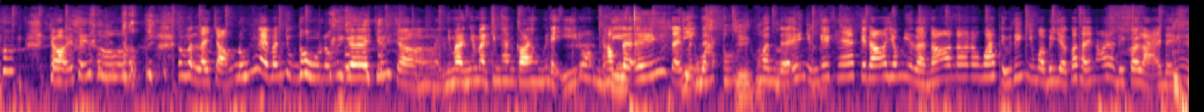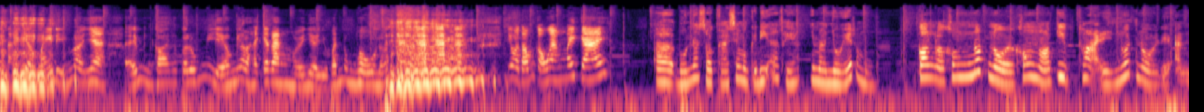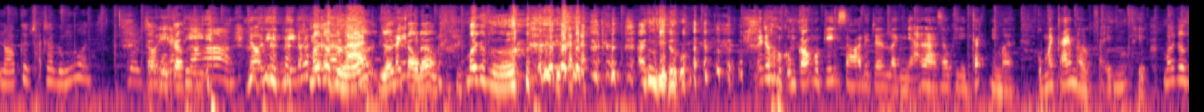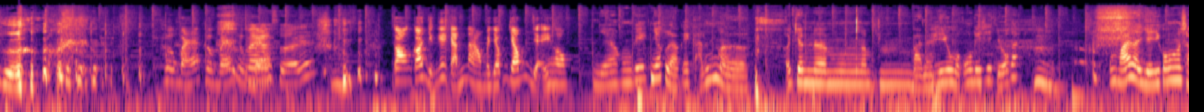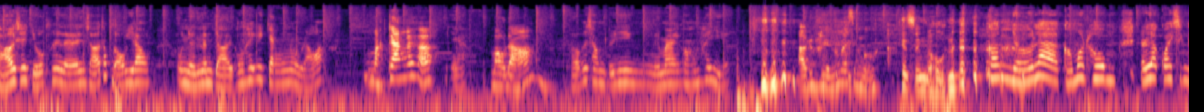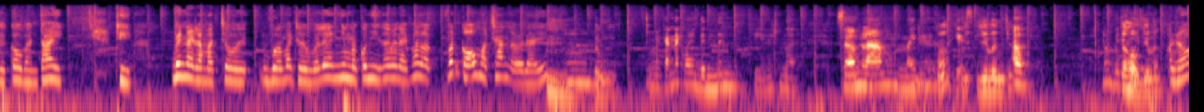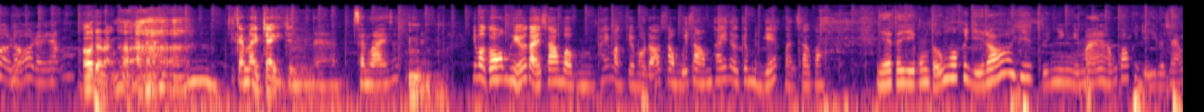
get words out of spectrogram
Trời ơi thấy thương. Mình lại chọn đúng ngày bánh trung thu nó mới ghê chứ trời. Nhưng mà nhưng mà kim thanh coi không có để ý đúng không? Không để ý tại diễn mình quá tốt Diễn quá mình tốt. để ý những cái khác. Cái đó giống như là nó nó nó quá tiểu tiết nhưng mà bây giờ có thể nói là đi coi lại để nãy giờ mấy điểm rồi nha. Để mình coi thôi coi đúng như vậy không nhớ là hai cái răng rồi giờ dù bánh trung thu nữa. Nhưng mà tổng cộng ăn mấy cái? Ờ bốn năm sáu cái trên một cái đĩa thế nhưng mà nhồi hết vào mồm con còn không nuốt nổi không nói kịp thoại để nuốt nổi để ăn nói kịp thoại cho đúng luôn. Rồi thì, Một thì, Wow. đó thì, thì nó mấy cái thừa nhớ mấy cái câu đó không? Mấy cái thừa. Ăn nhiều. Quá nói chung cũng có một cái so để cho là nhả ra sau khi cắt nhưng mà cũng mấy cái mà phải nuốt thiệt. Mấy cái thừa. Thương bé thương bé thương bé. đấy. Con có những cái cảnh nào mà giống giống vậy không? Dạ con ghét nhất là cái cảnh mà ở trên um, bà nà hill mà con đi xe trượt á. Ừ. không phải là gì con sợ xe trượt hay là sợ tốc độ gì đâu. Con nhìn lên trời con thấy cái chân nó màu đỏ. Mặt trăng ấy hả? Dạ. Màu đỏ. Rồi cái xong tự nhiên ngày mai con không thấy gì hết. Ở đúng rồi lúc đó sương mù. Sương mù nữa. Con nhớ là có một hôm đó là quay trên cái cầu bàn tay. Thì bên này là mặt trời vừa mặt trời vừa lên nhưng mà con nhìn sang bên này phát là vẫn có mặt trăng ở đấy. Ừ, đúng rồi nhưng mà cảnh nó quay bình minh thì nói chung là sớm lắm. Mấy đứa kìa Di- Linh chứ? Ờ. Nó bên cái hồ Di Linh. Ở đó ở đó ở Đà Nẵng. Ở Đà Nẵng hả? À, à, à. ừ. cái cảnh mà chạy trên uh, sunrise á. Ừ, ừ, ừ. nhưng mà cô không hiểu tại sao mà thấy mặt trời màu đỏ xong bữa sau không thấy nữa cái mình ghét là sao con? Dạ tại vì con tưởng có cái gì đó chứ tự nhiên ngày mai không có cái gì là sao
